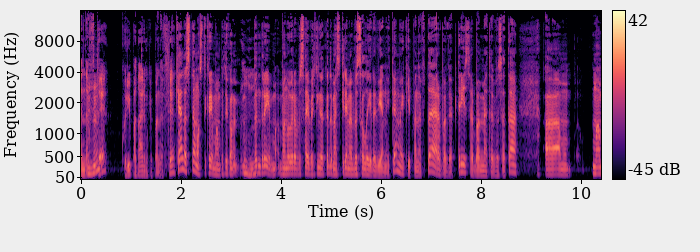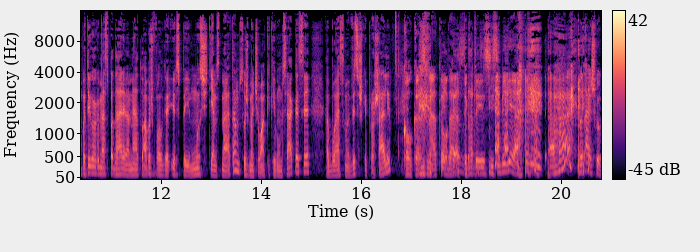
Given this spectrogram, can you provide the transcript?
NFT. Mhm kurį padarėm kaip NFT. Kelios temos tikrai man patiko. Mhm. Bendrai, manau, yra visai vertinga, kada mes skiriame visą laidą vienai temai, kaip NFT arba Web3 arba Meta visata. Um, man patiko, kad mes padarėme metų apžvalgą ir spėjimus šitiems metams, užmečiau akį, kaip mums sekasi, abu esame visiškai pro šalį. Kol kas metai Kol dar kas, tik dar... tai įsibėgėja. Aha. Bet aišku,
